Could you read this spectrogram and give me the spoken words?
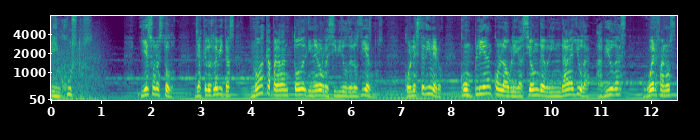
e injustos. Y eso no es todo, ya que los levitas no acaparaban todo el dinero recibido de los diezmos. Con este dinero cumplían con la obligación de brindar ayuda a viudas, huérfanos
